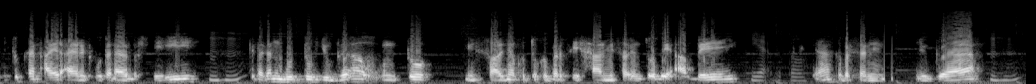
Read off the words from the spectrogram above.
itu kan air-air kebutuhan air bersih, mm-hmm. kita kan butuh juga untuk misalnya untuk kebersihan, misalnya untuk BAB, ya, betul. ya kebersihan juga. Mm-hmm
